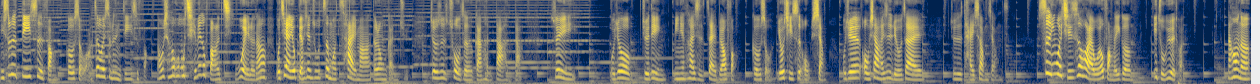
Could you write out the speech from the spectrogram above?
你是不是第一次访歌手啊？这位是不是你第一次访？”然后我想说，我前面都访了几位了，然后我竟然有表现出这么菜吗的那种感觉，就是挫折感很大很大。所以我就决定明年开始再也不要仿歌手，尤其是偶像。我觉得偶像还是留在。就是台上这样子，是因为其实是后来我又仿了一个一组乐团，然后呢，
